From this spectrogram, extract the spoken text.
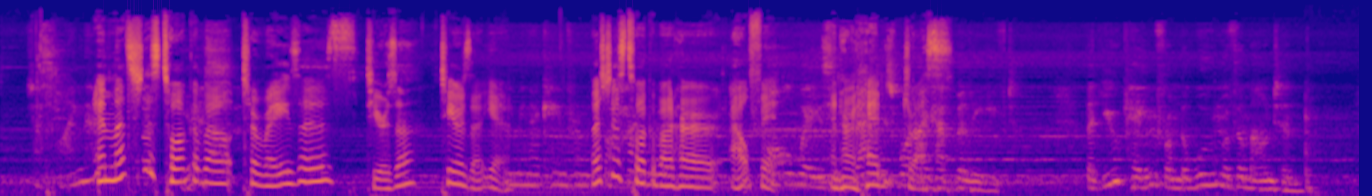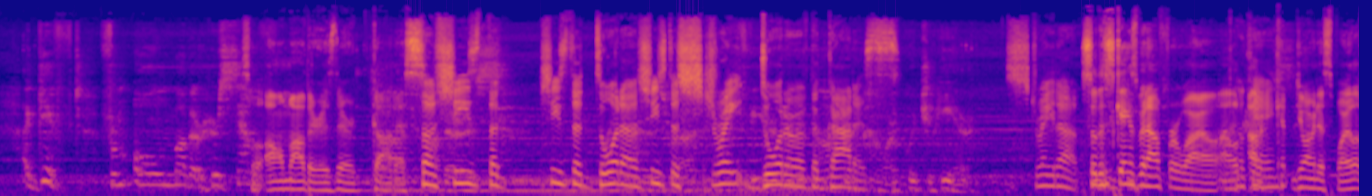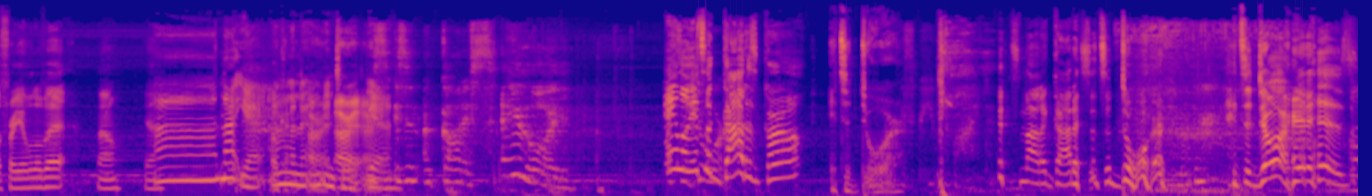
Just lying? And let's just talk Yes. about Teresa's Teersa? Teersa, yeah. You mean I came from Let's just talk the- about her outfit Always, and her that is what I headdress. have believed. That you came from the womb of the mountain. A gift from All Mother herself. So, All Mother is their goddess. So she's the she's the daughter, she's the straight daughter of the goddess. power you here. Straight up. So, this game's been out for a while. I'll, Okay. I'll, can, do you want me to spoil it for you a little bit? No? Yeah? Uh not yet. I'm gonna all I'm right, into all it. right, all right. yeah. Isn't a goddess Aloy! Hey look, it's a door. goddess, girl. It's a door. with people behind It's not a goddess, it's a door. It's a door. It is.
